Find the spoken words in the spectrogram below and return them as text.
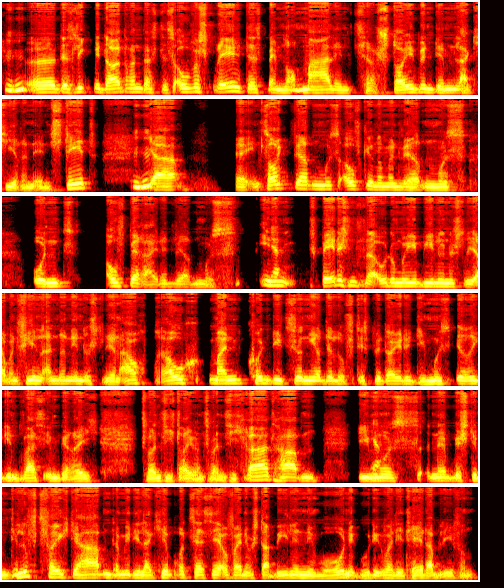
Mhm. Äh, das liegt mir daran, dass das Overspray, das beim normalen Zerstäuben dem Lackieren entsteht, mhm. ja äh, entsorgt werden muss, aufgenommen werden muss und aufbereitet werden muss. In ja. spätestens der Automobilindustrie, aber in vielen anderen Industrien auch, braucht man konditionierte Luft. Das bedeutet, die muss irgendwas im Bereich 20, 23 Grad haben. Die ja. muss eine bestimmte Luftfeuchte haben, damit die Lackierprozesse auf einem stabilen Niveau eine gute Qualität abliefern.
